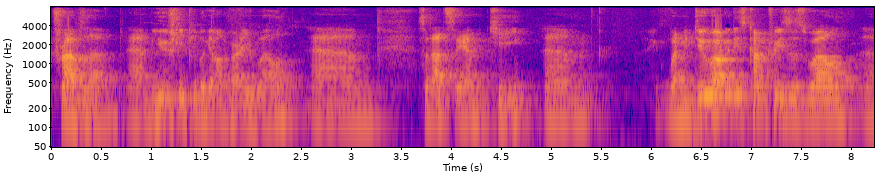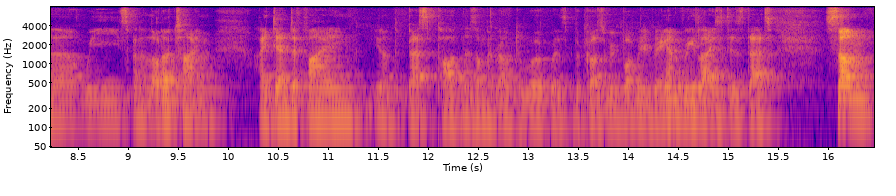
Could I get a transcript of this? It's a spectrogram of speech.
traveler. Um, usually people get on very well. Um, so that's again key. When we do go to these countries as well, uh, we spend a lot of time identifying you know the best partners on the ground to work with because we, what we again realized is that some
